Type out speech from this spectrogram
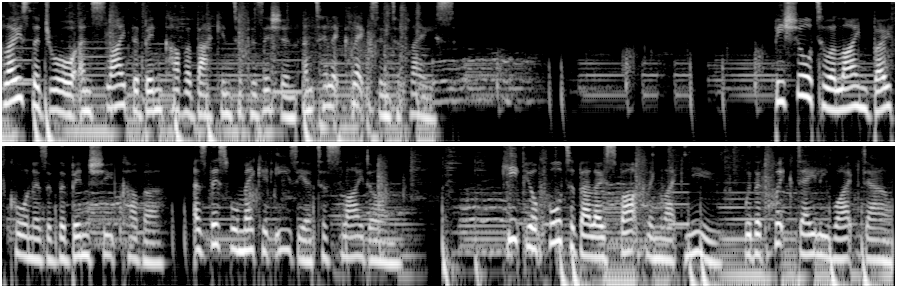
Close the drawer and slide the bin cover back into position until it clicks into place. Be sure to align both corners of the bin chute cover, as this will make it easier to slide on. Keep your Portobello sparkling like new, with a quick daily wipe down.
